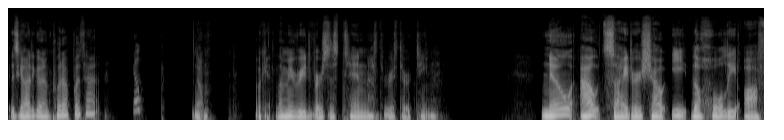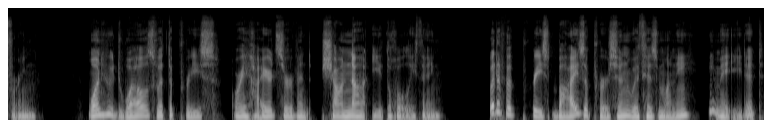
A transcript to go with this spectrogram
is God going to put up with that? Nope. No. Okay, let me read verses 10 through 13. No outsider shall eat the holy offering. One who dwells with the priest or a hired servant shall not eat the holy thing. But if a priest buys a person with his money, he may eat it.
